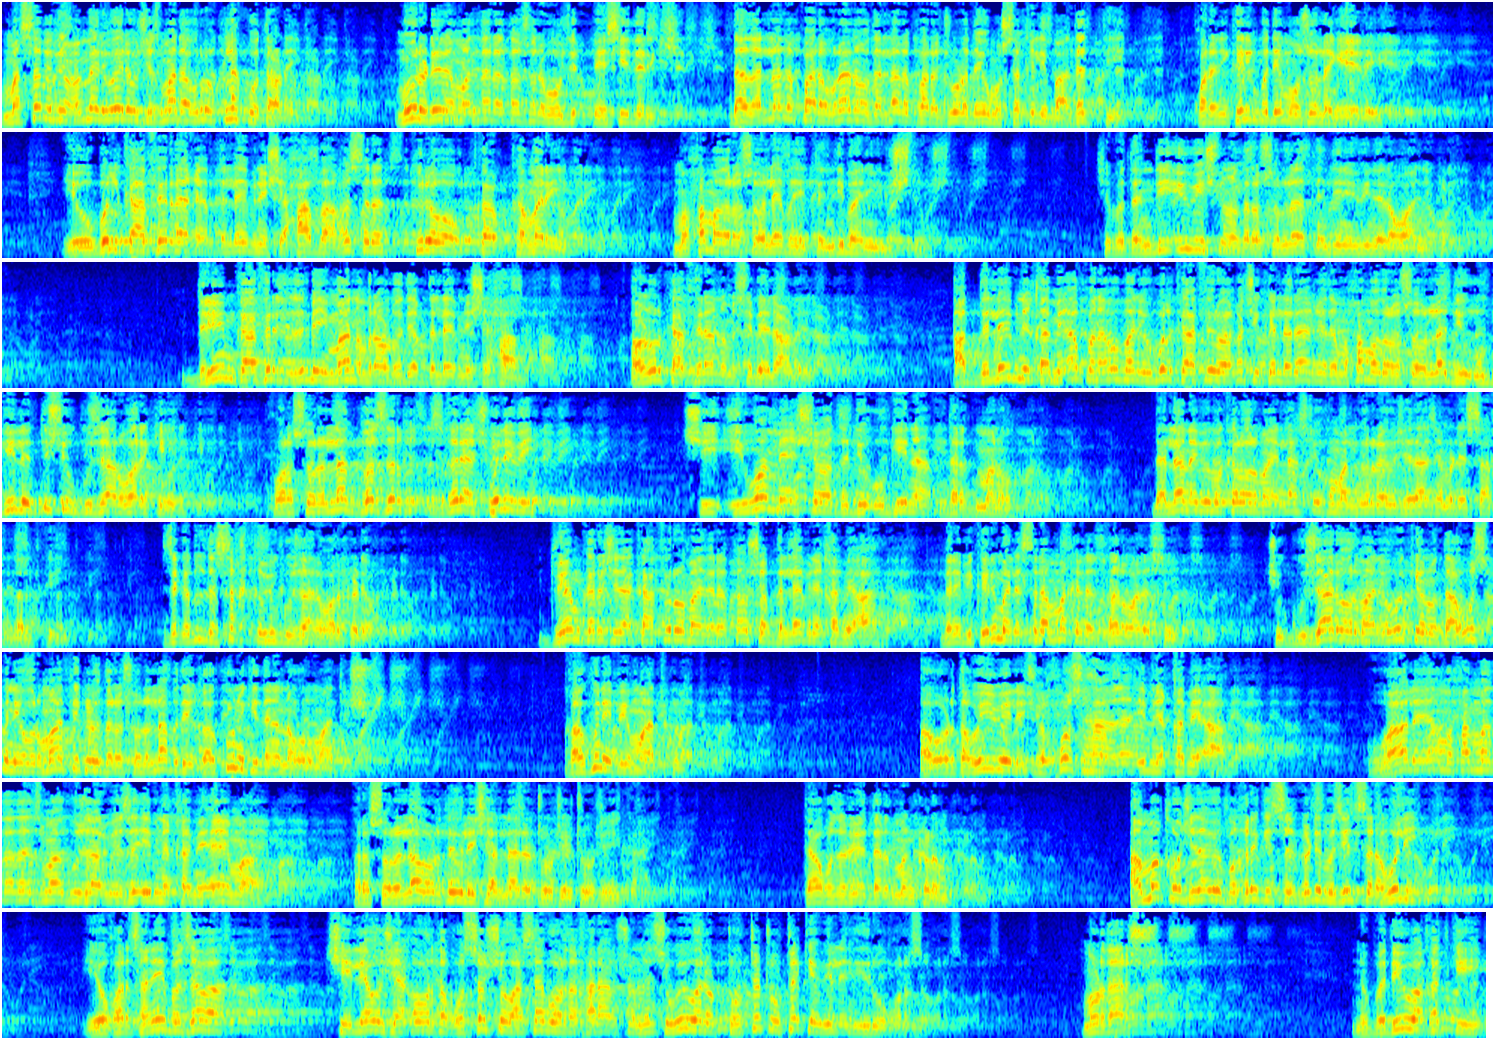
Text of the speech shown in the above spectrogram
مصعب ابن عمر ویل چې زما د ورور کلک وتاړي مور ډیره مندره تاسو له وجود پیسې درکې دا د الله لپاره ورانه او د الله لپاره جوړ دی مستقل عبادت دی قران کریم په دې موضوع لګی دی یو بل کافر راغی عبد الله ابن شهاب غسر تور او کمرې محمد رسول الله په تندی باندې وشتو چې په تندی یې وشتو نو رسول الله تندی یې ویني روان کړي دریم کافر چې به ایمان امراړو دی عبد الله ابن شهاب او نور کافرانو مشه بلاړل عبد الله ابن قمیه په نامه باندې بل کافر هغه چې کله راغی د محمد رسول الله دی اوګیل د شو گزار ورکې خو رسول الله د وزر زغره چولې وی چې ایو مې شو د دې اوګینه دردمنو د الله نبی بکر ور باندې لاس کې کوملګر راوي چې دا چې مړي سخت درد کوي ځکه دلته سخت قوي گزار ورکړو دویم کړه چې دا کافر باندې راتاو شو عبد الله ابن قمیعه د نبی کریم علیه السلام مخه لزغر ولا شي چې گزار اور باندې وکینو دا اوس په اور ماته کړو د رسول الله په غاکونو کې دنه اور ماته شو غاکونه په مات کړو او ورته وی ویل چې خوشحانه ابن قمیعه والا یا محمد د اسما گزار ویسه ابن قمیعه ما رسول الله ورته ویل چې الله له ټوټه ټوټه کا تا غزرې دردمن کړم اما کو چې دا په غره کې سرګړې بزید سره ولي یو غرسنې بزوا چې له شي اور د غصه شو واسه ور د خراب شو نو چې وی ور ټوټه ټوټه کې ویل دی روغ ورسو مردار شو نو په دې وخت کې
